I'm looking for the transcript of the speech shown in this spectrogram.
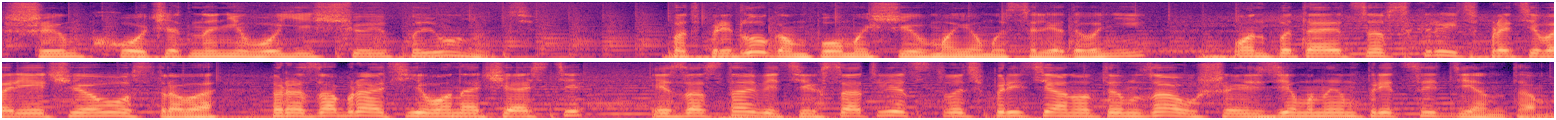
Шимп хочет на него еще и плюнуть. Под предлогом помощи в моем исследовании он пытается вскрыть противоречия острова, разобрать его на части и заставить их соответствовать притянутым за уши земным прецедентам.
